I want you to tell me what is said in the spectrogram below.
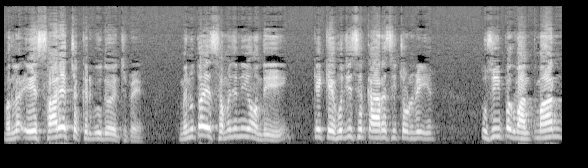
ਮਤਲਬ ਇਹ ਸਾਰੇ ਚੱਕਰਵਿਊ ਦੇ ਵਿੱਚ ਪਏ। ਮੈਨੂੰ ਤਾਂ ਇਹ ਸਮਝ ਨਹੀਂ ਆਉਂਦੀ ਕਿ ਕਿਹੋ ਜੀ ਸਰਕਾਰ ਅਸੀਂ ਚੁਣ ਰਹੀ ਹੈ। ਤੁਸੀਂ ਭਗਵੰਤ ਮਾਨ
